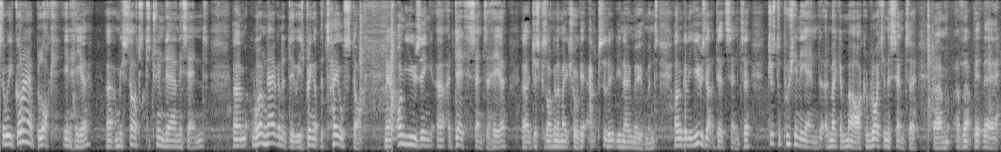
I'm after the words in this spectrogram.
So we've got our block in here uh, and we've started to trim down this end. Um, what I'm now going to do is bring up the tailstock. Now I'm using uh, a dead centre here uh, just because I'm going to make sure I get absolutely no movement. And I'm going to use that dead centre just to push in the end and make a mark right in the centre um, of that bit there.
